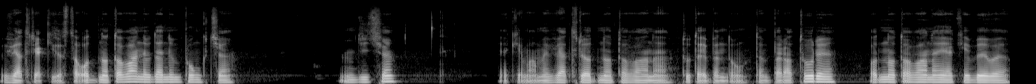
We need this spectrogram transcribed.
wiatr, jaki został odnotowany w danym punkcie. Widzicie? Jakie mamy wiatry odnotowane. Tutaj będą temperatury odnotowane, jakie były.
